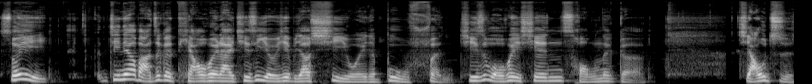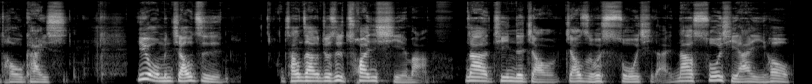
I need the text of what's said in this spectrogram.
所以今天要把这个调回来，其实有一些比较细微的部分。其实我会先从那个脚趾头开始，因为我们脚趾常常就是穿鞋嘛，那其实你的脚脚趾会缩起来，那缩起来以后，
